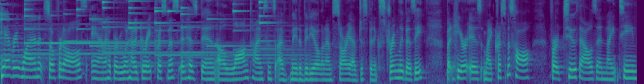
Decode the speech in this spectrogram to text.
Hey everyone, it's Sew4Dolls, and I hope everyone had a great Christmas. It has been a long time since I've made a video, and I'm sorry, I've just been extremely busy. But here is my Christmas haul for 2019,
